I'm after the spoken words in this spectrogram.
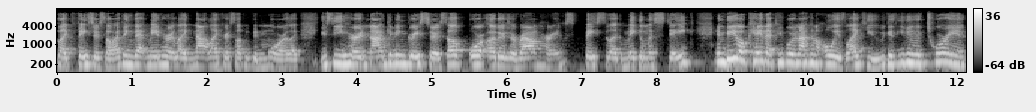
like face herself. I think that made her like not like herself even more. Like you see her not giving grace to herself or others around her in space to like make a mistake and be okay that people are not gonna always like you. Because even with torian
